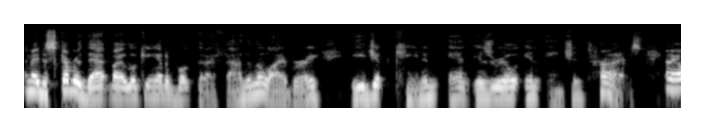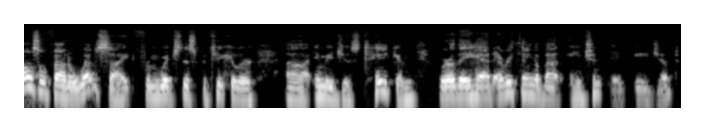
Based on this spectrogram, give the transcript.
And I discovered that by looking at a book that I found in the library, Egypt, Canaan, and Israel in Ancient Times. And I also found a website from which this particular uh, image is taken, where they had everything about ancient Egypt.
